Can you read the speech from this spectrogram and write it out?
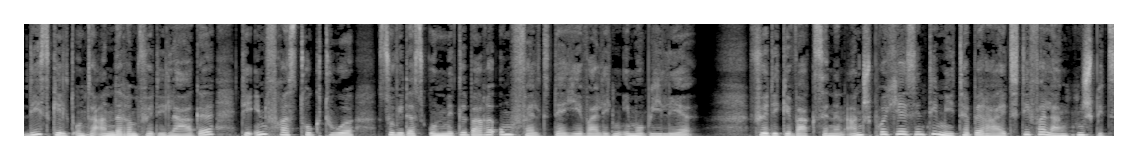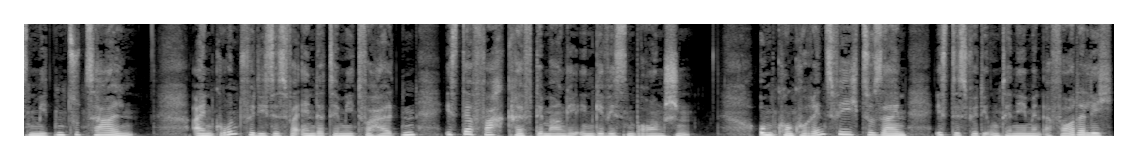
Dies gilt unter anderem für die Lage, die Infrastruktur sowie das unmittelbare Umfeld der jeweiligen Immobilie. Für die gewachsenen Ansprüche sind die Mieter bereit, die verlangten Spitzenmieten zu zahlen. Ein Grund für dieses veränderte Mietverhalten ist der Fachkräftemangel in gewissen Branchen. Um konkurrenzfähig zu sein, ist es für die Unternehmen erforderlich,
